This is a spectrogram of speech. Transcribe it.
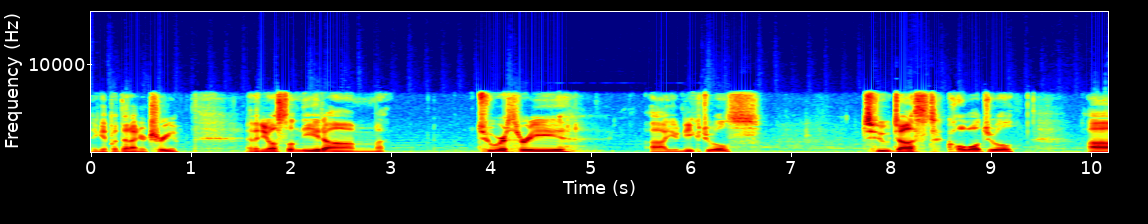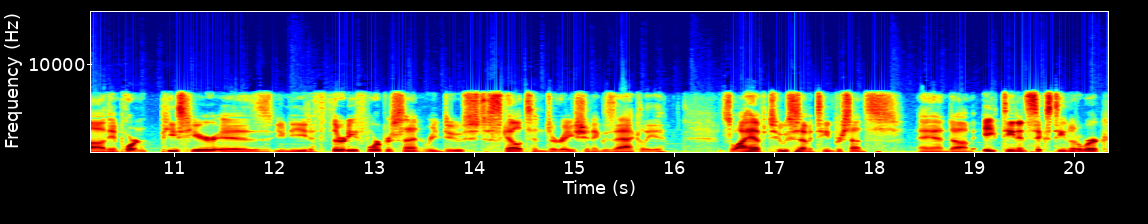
You can put that on your tree. And then you also need um, two or three uh, unique jewels, two dust cobalt jewel, uh, the important piece here is you need 34% reduced skeleton duration exactly. So I have two 17%, and um, 18 and 16 would work.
